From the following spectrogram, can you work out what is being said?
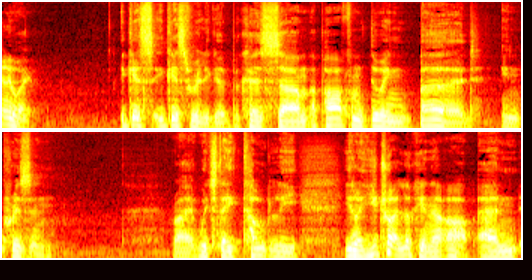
anyway it gets it gets really good because um, apart from doing Bird in prison right? Which they totally, you know, you try looking that up, and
